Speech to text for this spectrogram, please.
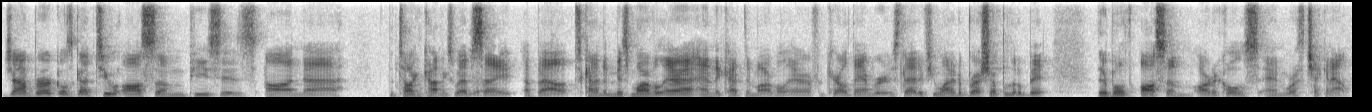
John Burkle's got two awesome pieces on uh, the Talking Comics website about kind of the Miss Marvel era and the Captain Marvel era for Carol Danvers. That if you wanted to brush up a little bit, they're both awesome articles and worth checking out.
